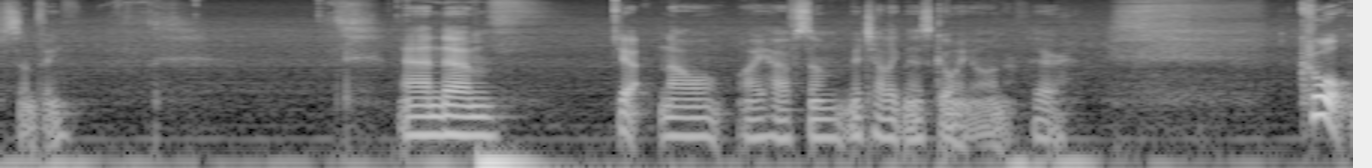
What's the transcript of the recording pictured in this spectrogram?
something. And um, yeah, now I have some metallicness going on there. Cool.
